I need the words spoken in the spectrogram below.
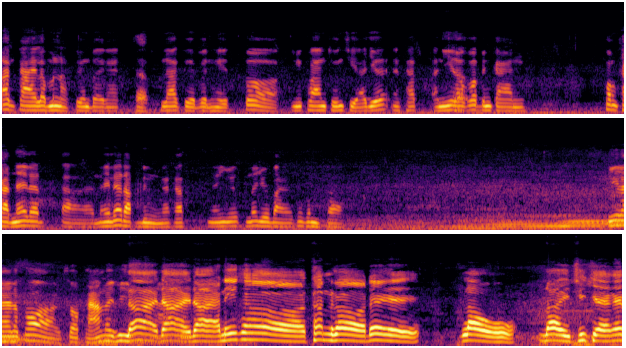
ร่างกายเรามันหนักเกินไปไงครับเวลาเกิดเป็นเหตุก็มีความสูญเสียเยอะนะครับ อันนี้ครับเราก็เป็นการป้องกันในระอ่าในระดับหนึ่งนะครับ ในนโยบายของผู้กำกับมีอะไรแล้วก็สอบถามเลยพี่ได้ได้ได้อันนี้ก็ท่านก็ได้เล่าได้ชี้แจงให้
